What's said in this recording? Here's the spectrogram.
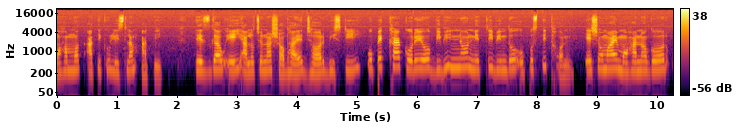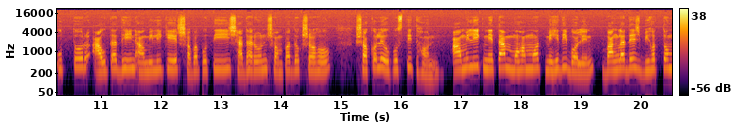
মোহাম্মদ আতিকুল ইসলাম আতিক। তেজগাঁও এই আলোচনা সভায় ঝড়, বৃষ্টি উপেক্ষা করেও বিভিন্ন নেতৃবৃন্দ উপস্থিত হন। এ সময় মহানগর উত্তর আওতাধীন আওয়ামী লীগের সভাপতি, সাধারণ সম্পাদক সহ সকলে উপস্থিত হন। আওয়ামী লীগ নেতা মোহাম্মদ মেহেদি বলেন, বাংলাদেশ বৃহত্তম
